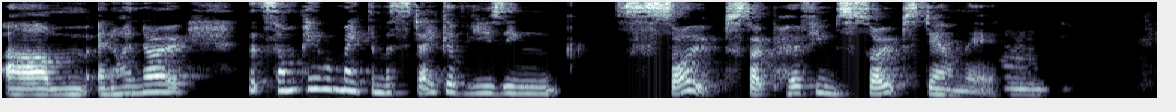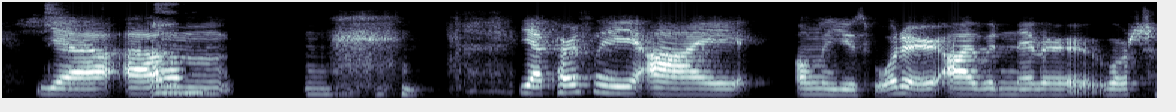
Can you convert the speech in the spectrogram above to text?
Um, and I know that some people make the mistake of using soaps, like perfume soaps down there. Mm. Yeah. Um, um, yeah, personally, I only use water. I would never wash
